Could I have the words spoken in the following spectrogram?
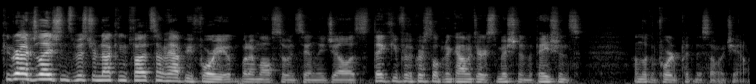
Congratulations, Mr. Nucking Futz. I'm happy for you, but I'm also insanely jealous. Thank you for the crystal opening commentary submission and the patience. I'm looking forward to putting this on my channel.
